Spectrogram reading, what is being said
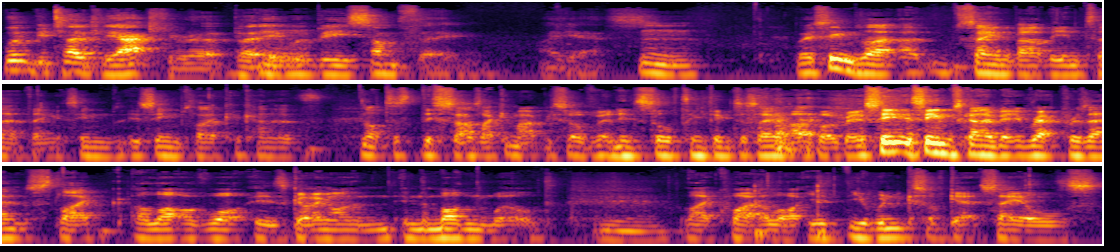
wouldn't be totally accurate, but it Mm. would be something, I guess. Mm. Well, it seems like uh, saying about the internet thing. It seems it seems like a kind of not. To, this sounds like it might be sort of an insulting thing to say about book, but it seems, it seems kind of it represents like a lot of what is going on in the modern world. Mm. Like quite a lot. You, you wouldn't sort of get sales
